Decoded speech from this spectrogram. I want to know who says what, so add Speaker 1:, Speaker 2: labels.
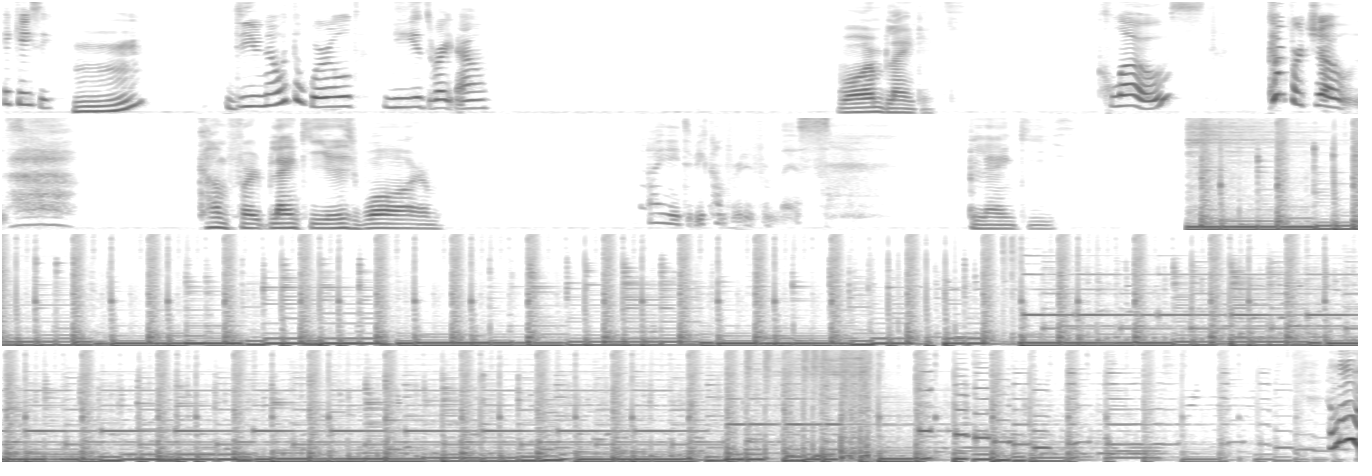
Speaker 1: Hey, Casey,
Speaker 2: Hmm?
Speaker 1: do you know what the world needs right now?
Speaker 2: Warm blankets.
Speaker 1: Clothes? Comfort shows!
Speaker 2: Comfort blankie is warm.
Speaker 1: I need to be comforted from this.
Speaker 2: Blankies.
